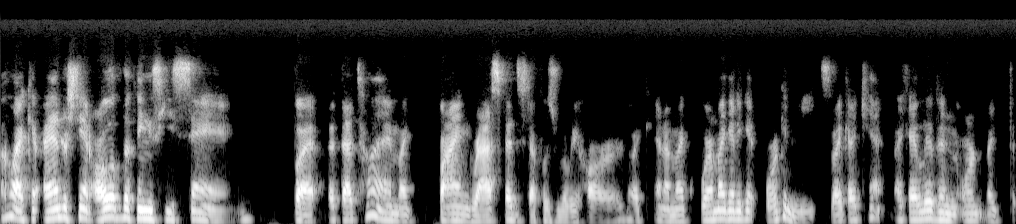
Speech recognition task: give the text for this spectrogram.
oh, I can I understand all of the things he's saying, but at that time, like buying grass-fed stuff was really hard. Like, and I'm like, where am I going to get organ meats? Like, I can't. Like, I live in or- like the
